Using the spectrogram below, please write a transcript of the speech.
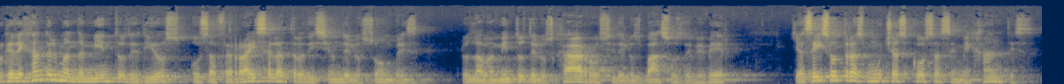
Porque dejando el mandamiento de Dios os aferráis a la tradición de los hombres, los lavamientos de los jarros y de los vasos de beber, y hacéis otras muchas cosas semejantes.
